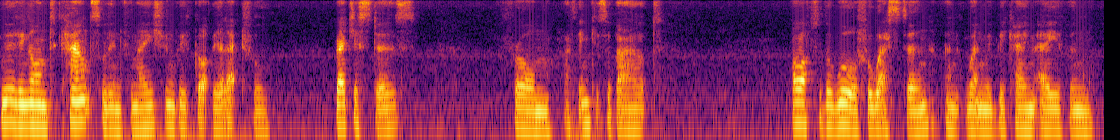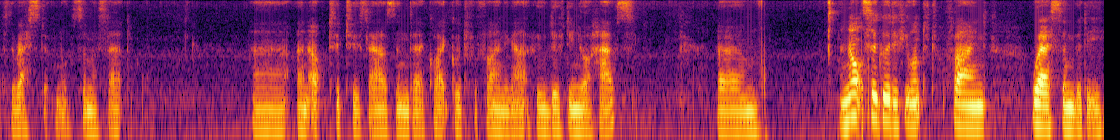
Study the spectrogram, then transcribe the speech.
Moving on to council information, we've got the electoral registers from, I think it's about after the war for Weston and when we became Avon for the rest of North Somerset. Uh, and up to 2000 they're quite good for finding out who lived in your house. Um, not so good if you want to find where somebody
